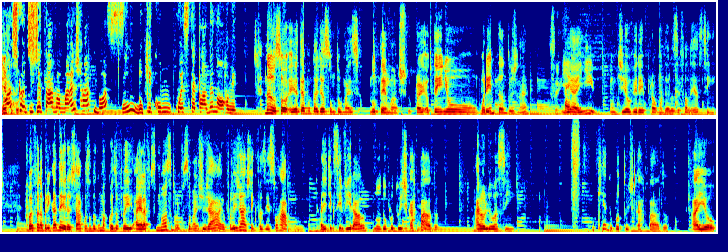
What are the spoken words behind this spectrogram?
Eu acho que eu digitava mais rápido assim do que com, com esse teclado enorme. Não, eu só ia até mudar de assunto, mas no tema. Pra- Eu tenho orientandos, né? Sim. E aí, um dia eu virei pra uma delas e falei assim. Mas foi na brincadeira, a gente tava conversando alguma coisa, eu falei. Aí ela falou assim, nossa, professor, mas já? Eu falei, já, a gente tem que fazer isso rápido. A gente tem que se virar no, no duplo twist carpado. Aí ela olhou assim. O que é duplo twist carpado? Aí eu.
